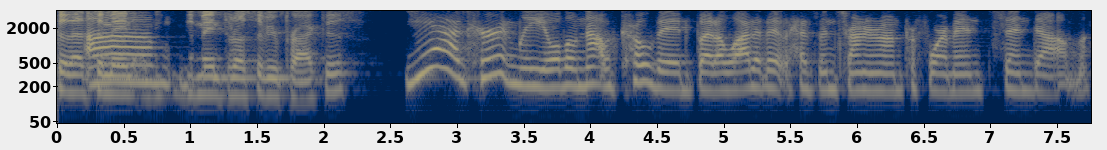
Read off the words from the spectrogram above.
so that's the main um, the main thrust of your practice. Yeah, currently, although not with COVID, but a lot of it has been surrounded around performance and um,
